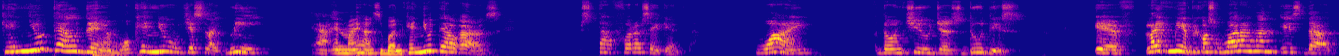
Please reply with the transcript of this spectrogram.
can you tell them or can you just like me uh, and my husband can you tell us stop for a second why don't you just do this? If like me because what i want is that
